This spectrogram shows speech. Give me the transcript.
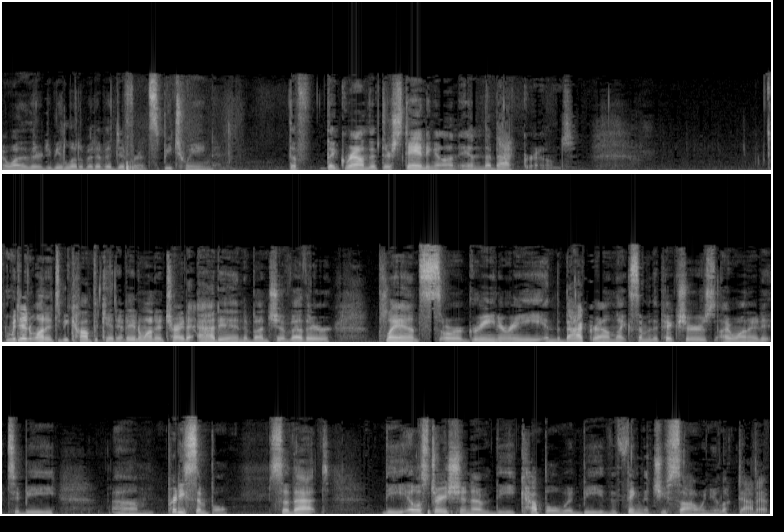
I wanted there to be a little bit of a difference between the, the ground that they're standing on and the background. We didn't want it to be complicated. I didn't want to try to add in a bunch of other plants or greenery in the background like some of the pictures. I wanted it to be um, pretty simple so that the illustration of the couple would be the thing that you saw when you looked at it.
